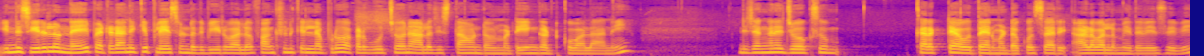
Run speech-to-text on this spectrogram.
ఇన్ని సీరలు ఉన్నాయి పెట్టడానికి ప్లేస్ ఉండదు బీరువాలో. ఫంక్షన్కి వెళ్ళినప్పుడు అక్కడ కూర్చొని ఆలోచిస్తూ ఉంటాం అనమాట ఏం కట్టుకోవాలా అని. నిజంగానే జోక్స్ కరెక్టే అవుతాయి అనమాట ఒక్కోసారి ఆడవాళ్ళ మీద వేసేవి.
